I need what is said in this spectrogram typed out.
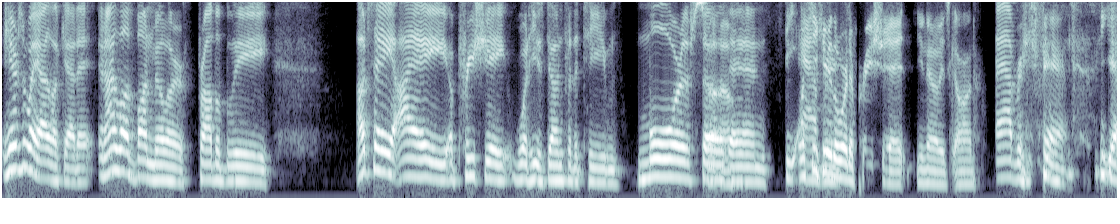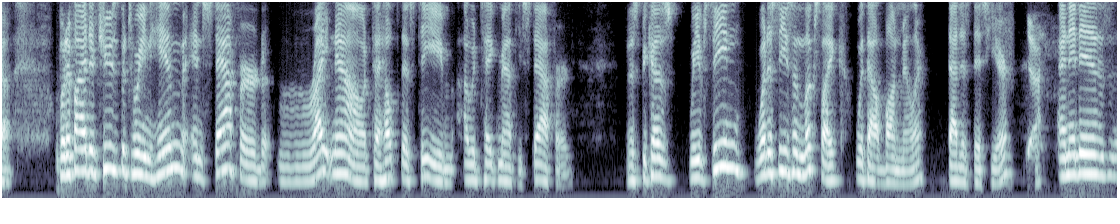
here's the way I look at it. And I love Von Miller probably. I would say I appreciate what he's done for the team more so Uh-oh. than the Once average, you hear the word appreciate, you know he's gone. average fan. yeah. But if I had to choose between him and Stafford right now to help this team, I would take Matthew Stafford. And it's because we've seen what a season looks like without Von Miller. That is this year. Yeah. And it is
